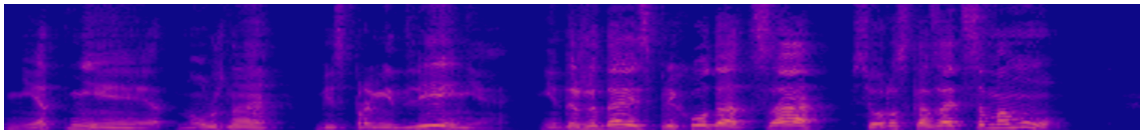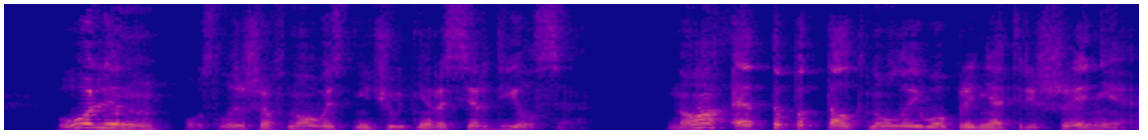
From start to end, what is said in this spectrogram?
Нет-нет, нужно без промедления, не дожидаясь прихода отца, все рассказать самому. Олин, услышав новость, ничуть не рассердился. Но это подтолкнуло его принять решение,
